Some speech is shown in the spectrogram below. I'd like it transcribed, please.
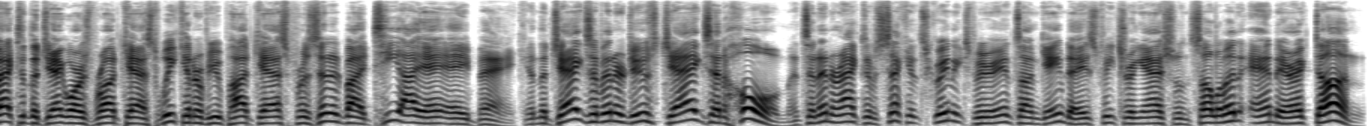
back to the Jaguars Broadcast Week in Review podcast presented by TIAA Bank. And the Jags have introduced Jags at Home. It's an interactive second screen experience on game days featuring Ashlyn Sullivan and Eric Dunn.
